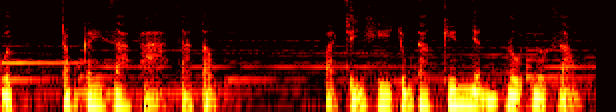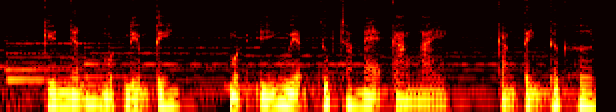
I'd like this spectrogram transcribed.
bậc trong cây gia phả gia và chính khi chúng ta kiên nhẫn lội ngược dòng, kiên nhẫn một niềm tin, một ý nguyện giúp cha mẹ càng ngày càng tỉnh thức hơn,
